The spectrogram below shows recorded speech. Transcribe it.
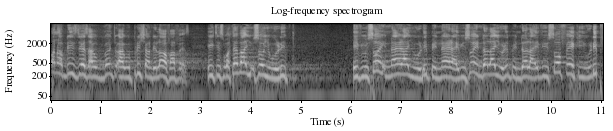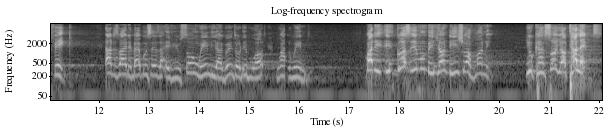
One of these days I will going to I will preach on the law of harvest. It is whatever you sow, you will reap. If you sow in naira, you will reap in naira. If you sow in dollar, you reap in dollar. If you sow fake, you reap fake. That is why the Bible says that if you sow wind, you are going to reap what? Wild wind. But it, it goes even beyond the issue of money. You can sow your talent.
